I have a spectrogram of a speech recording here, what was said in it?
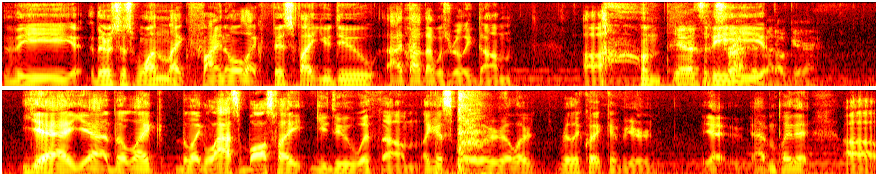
the there's just one like final like fist fight you do. I thought that was really dumb. Um yeah that's a the trend in metal gear. Yeah yeah the like the like last boss fight you do with um i guess spoiler alert really quick if you're yeah haven't played it uh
